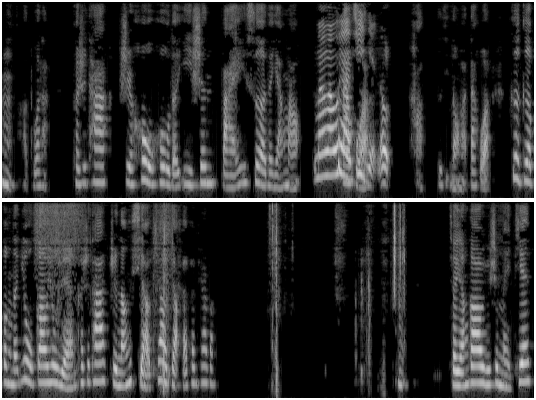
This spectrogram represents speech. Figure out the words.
嗯，好多了。可是它是厚厚的一身白色的羊毛。妈妈，我想自己弄。好，自己弄哈，大伙。个个蹦得又高又远，可是它只能小跳跳。来翻篇吧。嗯，小羊羔于是每天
